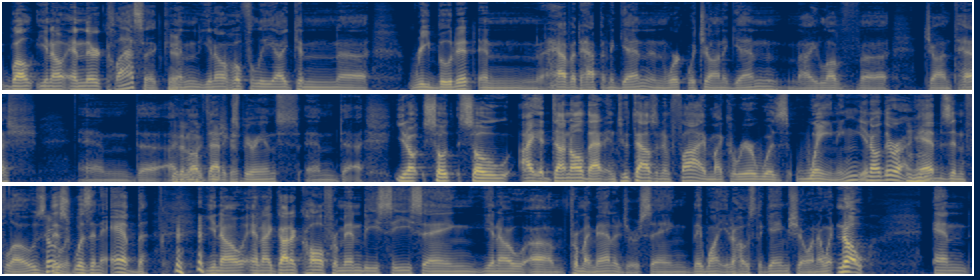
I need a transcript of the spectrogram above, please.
well, you know, and they're classic, and you know, hopefully, I can uh, reboot it and have it happen again and work with John again. I love uh, John Tesh, and uh, I that on a love that t-shirt. experience. And uh, you know, so so I had done all that in 2005. My career was waning. You know, there are ebbs and flows. This Mm-hmm. Was an ebb, you know. And I got a call from NBC saying, you know, um, from my manager saying they want you to host a game show, and I went no and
